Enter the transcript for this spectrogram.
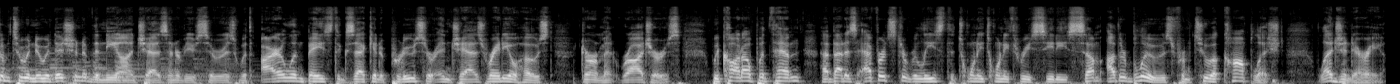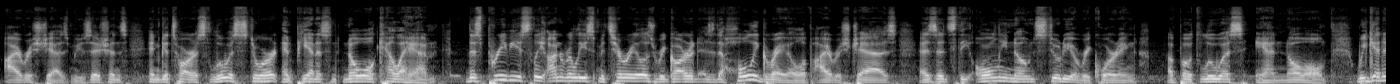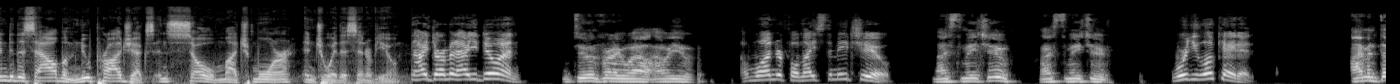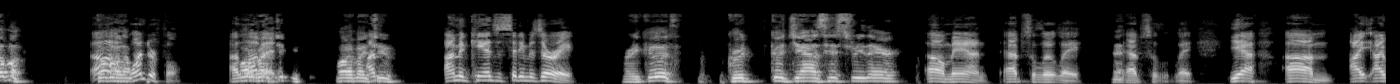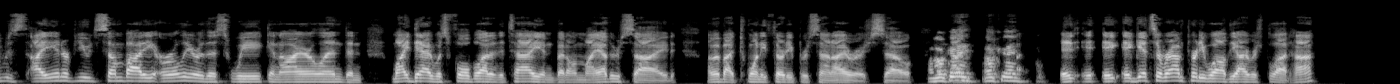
Welcome to a new edition of the Neon Jazz interview series with Ireland based executive producer and jazz radio host Dermot Rogers. We caught up with him about his efforts to release the 2023 CD Some Other Blues from two accomplished, legendary Irish jazz musicians and guitarist Louis Stewart and pianist Noel Kelehan. This previously unreleased material is regarded as the holy grail of Irish jazz, as it's the only known studio recording of both Louis and Noel. We get into this album, new projects, and so much more. Enjoy this interview. Hi, Dermot. How you doing? I'm doing very well. How are you? I'm wonderful. Nice to meet you. Nice to meet you. Nice to meet you. Where are you located? I'm in Dublin. Oh, wonderful. I what love it. You? What about I'm, you? I'm in Kansas City, Missouri. Very good. Good, good jazz history there. Oh man, absolutely. Yeah. Absolutely. Yeah. Um, I, I was, I interviewed somebody earlier this week in Ireland and my dad was full blooded Italian, but on my other side, I'm about 20, 30% Irish. So. Okay. Um, okay. It, it, it gets around pretty well, the Irish blood, huh?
